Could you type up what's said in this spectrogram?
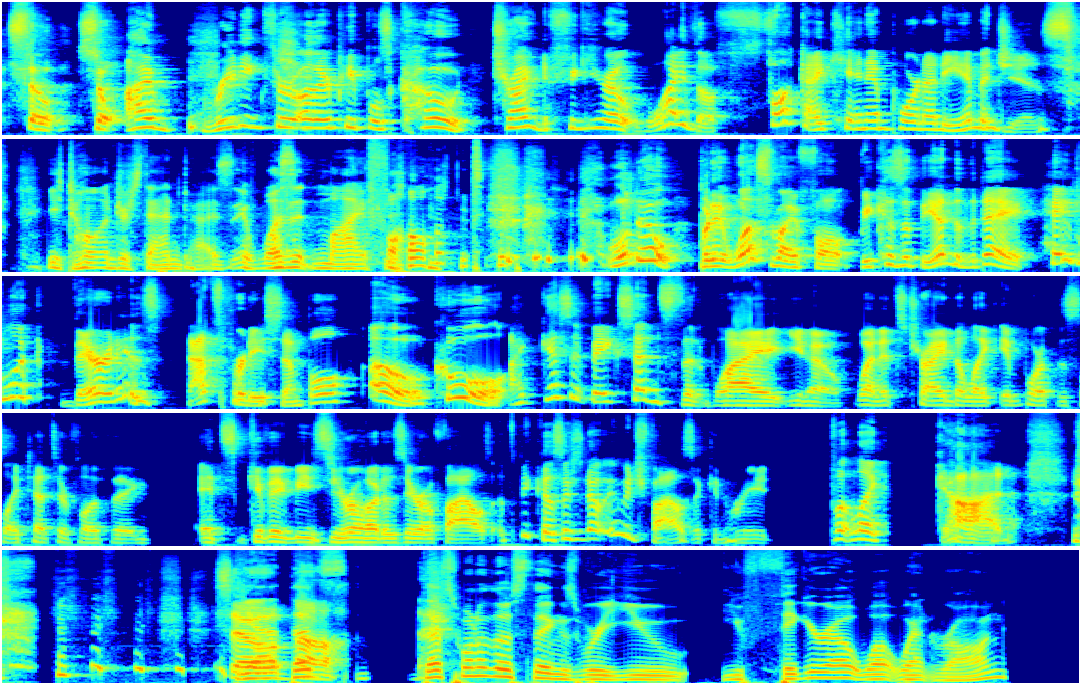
so so i'm reading through other people's code trying to figure out why the fuck i can't import any images You don't understand, guys. It wasn't my fault. Well, no, but it was my fault because at the end of the day, hey, look, there it is. That's pretty simple. Oh, cool. I guess it makes sense that why, you know, when it's trying to like import this like TensorFlow thing, it's giving me zero out of zero files. It's because there's no image files it can read. But like, God. so, yeah, that's uh, that's one of those things where you you figure out what went wrong,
